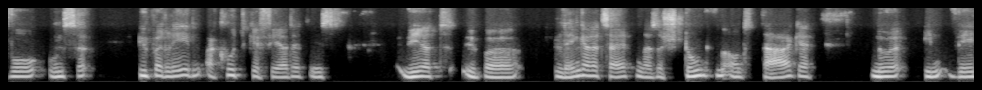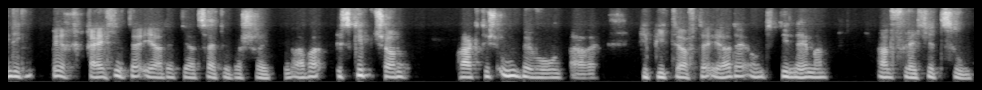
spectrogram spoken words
wo unser Überleben akut gefährdet ist, wird über längere Zeiten, also Stunden und Tage, nur in wenigen Bereichen der Erde derzeit überschritten. Aber es gibt schon praktisch unbewohnbare Gebiete auf der Erde und die nehmen an Fläche zu.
